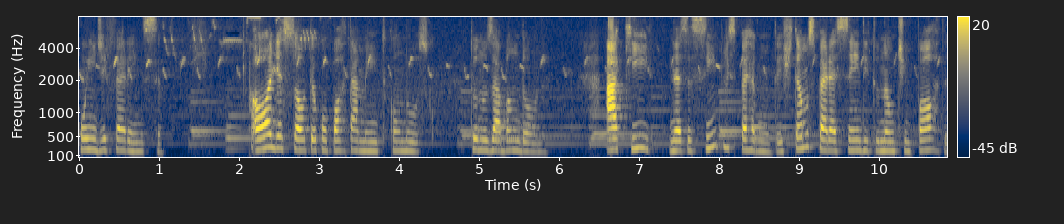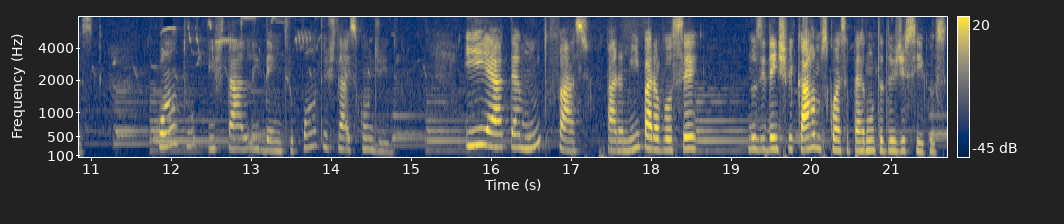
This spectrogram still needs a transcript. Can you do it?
com indiferença. Olha só o teu comportamento conosco, tu nos abandona. Aqui, nessa simples pergunta, estamos perecendo e tu não te importas? Quanto está ali dentro? Quanto está escondido? E é até muito fácil para mim e para você nos identificarmos com essa pergunta dos discípulos.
